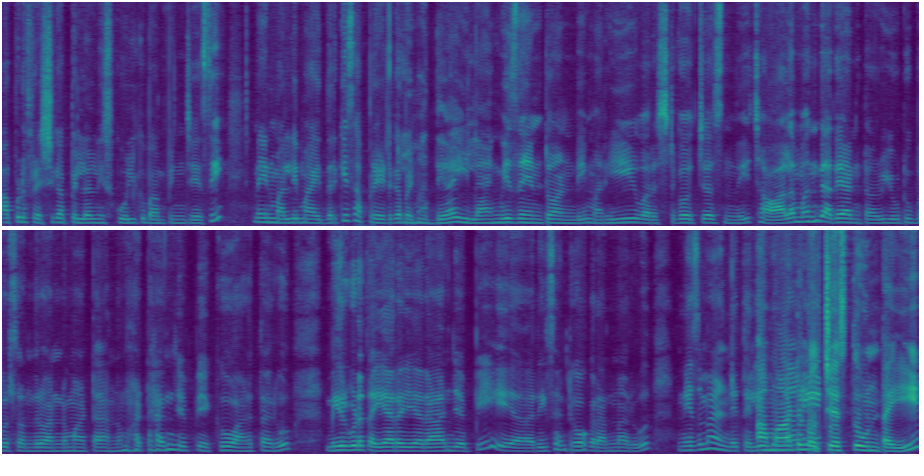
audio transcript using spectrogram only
అప్పుడు ఫ్రెష్గా పిల్లల్ని స్కూల్కి పంపించేసి నేను మళ్ళీ మా ఇద్దరికి సపరేట్గా మధ్య ఈ లాంగ్వేజ్ ఏంటో అండి మరీ వరస్ట్గా వచ్చేస్తుంది. చాలామంది అదే అంటారు యూట్యూబర్స్ అందరూ అన్నమాట అన్నమాట అని చెప్పి ఎక్కువ వాడతారు. మీరు కూడా తయారయ్యారా అని చెప్పి రీసెంట్గా ఒకరు అన్నారు. నిజమే అండి తెలియదు ఆ మాటలు వచ్చేస్తూ ఉంటాయి.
